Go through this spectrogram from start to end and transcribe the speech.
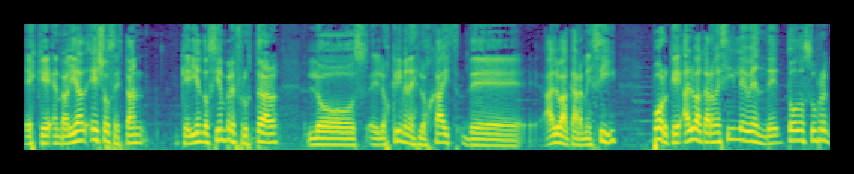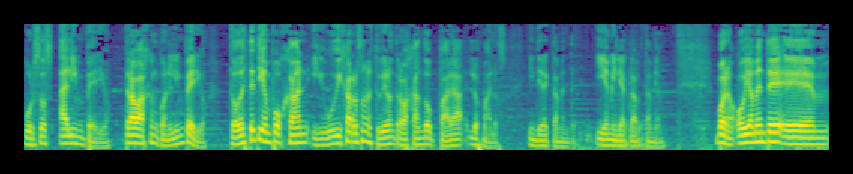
Es que en realidad ellos están queriendo siempre frustrar los, eh, los crímenes, los heists de Alba Carmesí, porque Alba Carmesí le vende todos sus recursos al imperio. Trabajan con el imperio. Todo este tiempo Han y Woody Harrison estuvieron trabajando para los malos, indirectamente. Y Emilia Clarke también. Bueno, obviamente eh,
